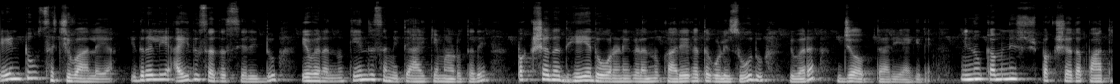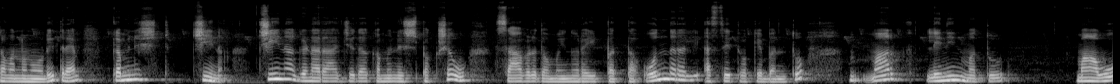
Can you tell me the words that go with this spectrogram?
ಎಂಟು ಸಚಿವಾಲಯ. ಇದರಲ್ಲಿ ಐದು ಸದಸ್ಯರಿದ್ದು ಇವರನ್ನು ಕೇಂದ್ರ ಸಮಿತಿ ಆಯ್ಕೆ ಮಾಡುತ್ತದೆ. ಪಕ್ಷದ ಧ್ಯೇಯ ಧೋರಣೆಗಳನ್ನು ಕಾರ್ಯಗತಗೊಳಿಸುವುದು ಇವರ ಜವಾಬ್ದಾರಿಯಾಗಿದೆ. ಇನ್ನು ಕಮ್ಯುನಿಸ್ಟ್ ಪಕ್ಷದ ಪಾತ್ರವನ್ನು ನೋಡಿದರೆ ಕಮ್ಯುನಿಸ್ಟ್ ಚೀನಾ. ಚೀನಾ ಗಣರಾಜ್ಯದ ಕಮ್ಯುನಿಸ್ಟ್ ಪಕ್ಷವು ಸಾವಿರದ ಒಂಬೈನೂರ ಇಪ್ಪತ್ತ ಒಂದರಲ್ಲಿ ಅಸ್ತಿತ್ವಕ್ಕೆ ಬಂತು. ಮಾರ್ಕ್, ಲೆನಿನ್ ಮತ್ತು ಮಾವೋ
